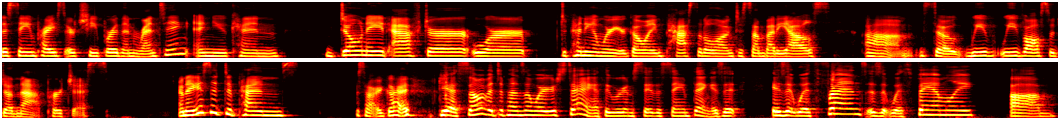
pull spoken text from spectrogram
the same price or cheaper than renting and you can donate after or depending on where you're going pass it along to somebody else. Um, so we've we've also done that purchase. And i guess it depends sorry go ahead. Yeah some of it depends on where you're staying. I think we're going to say the same thing. Is it is it with friends? Is it with family? Um,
